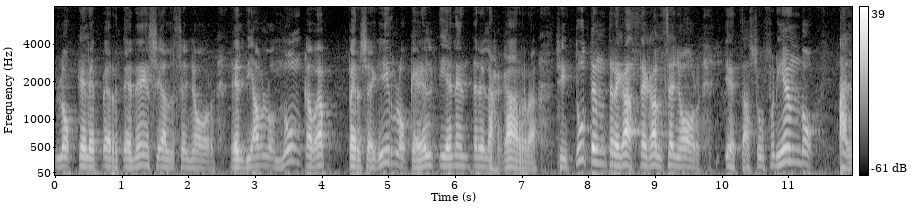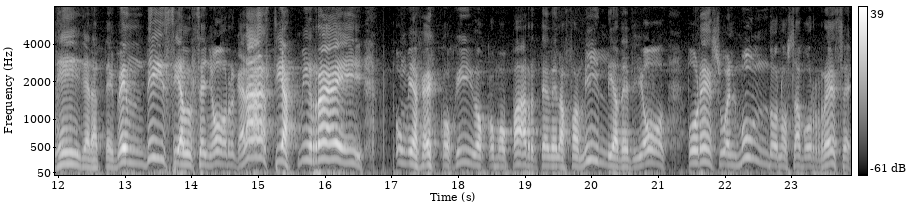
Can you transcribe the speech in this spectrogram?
lo que le pertenece al Señor. El diablo nunca va a perseguir lo que él tiene entre las garras. Si tú te entregaste al Señor y estás sufriendo, Alégrate, bendice al Señor. Gracias, mi rey. Tú me has escogido como parte de la familia de Dios. Por eso el mundo nos aborrece.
